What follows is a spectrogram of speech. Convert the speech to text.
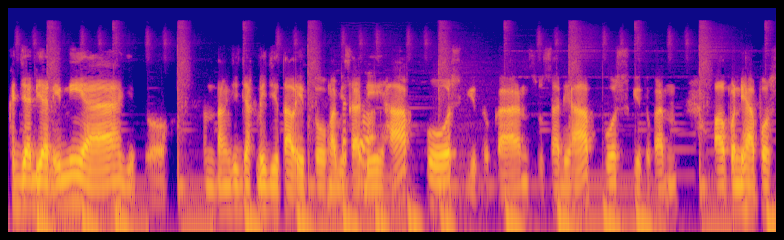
kejadian ini ya gitu. Tentang jejak digital itu. Nggak bisa Betul. dihapus gitu kan. Susah dihapus gitu kan. Walaupun dihapus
